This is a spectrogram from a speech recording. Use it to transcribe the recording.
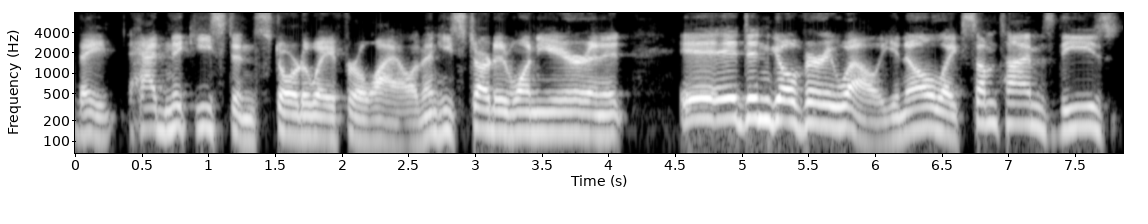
they had Nick Easton stored away for a while, and then he started one year and it it, it didn't go very well. You know, like sometimes these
